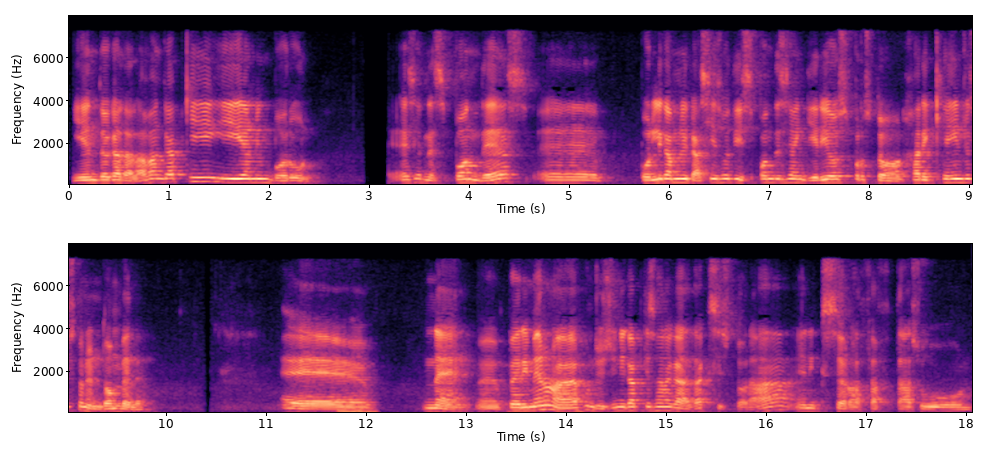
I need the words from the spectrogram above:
Ή δεν το καταλάβαν κάποιοι ή δεν μπορούν. Έσυρνες σπόντες, ε, πολλοί κάνουν εικασίες ότι οι σπόντες ήταν κυρίως προς τον Χάρι Κέιν και στον Εντόμπελε. Ε, mm. Ναι, ε, περιμένω να έχουν και γίνει κάποιες ανακατατάξεις τώρα. Δεν ξέρω αν θα φτάσουν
